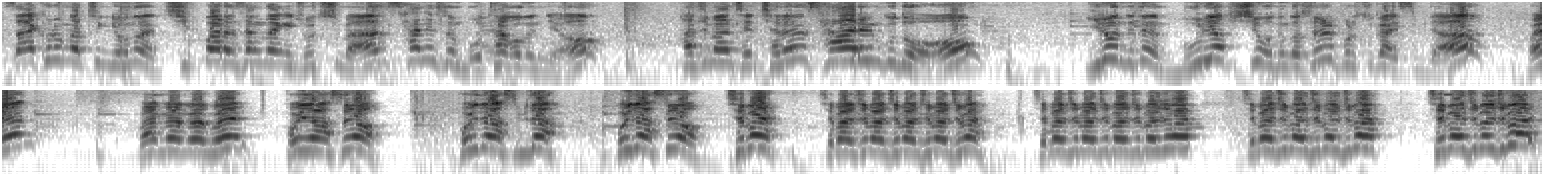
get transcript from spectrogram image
사이클론 같은 경우는 직발은 상당히 좋지만 산에서는 못하거든요 하지만 제 차는 사륜 구동 이런 데는 무리 없이 오는 것을 볼 수가 있습니다 과연? 과연 과연 과연 과연 거의 다 왔어요 거의 다 왔습니다 거의 다 왔어요 제발 제발 제발 제발 제발 제발 제발 제발 제발 제발 제발 제발 제발 제발 제발 제발 제발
